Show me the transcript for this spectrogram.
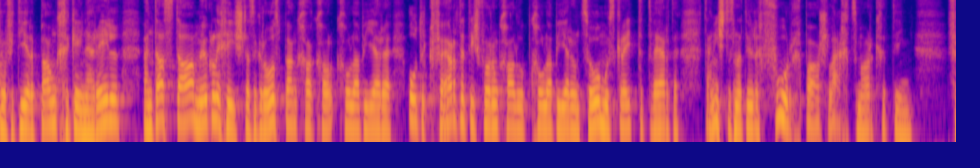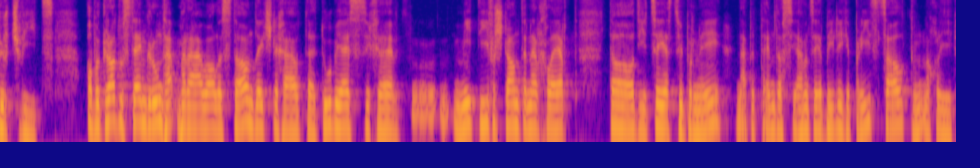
profitieren Banken generell. Wenn das da möglich ist, dass eine Grossbank kann kollabieren oder gefährdet ist vor dem Kollabieren und so muss gerettet werden, dann ist das natürlich furchtbar schlechtes Marketing für die Schweiz. Aber gerade aus dem Grund hat man auch alles da und letztlich auch die UBS sich äh, mit einverstanden erklärt, da die CS zu übernehmen, neben dem, dass sie auch einen sehr billigen Preis zahlt und noch ein bisschen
